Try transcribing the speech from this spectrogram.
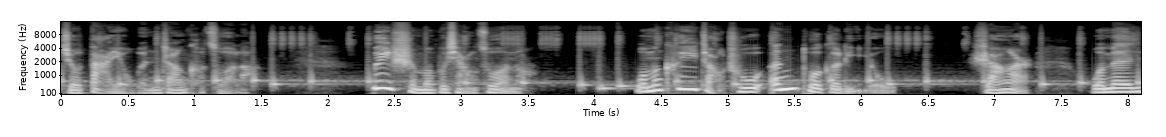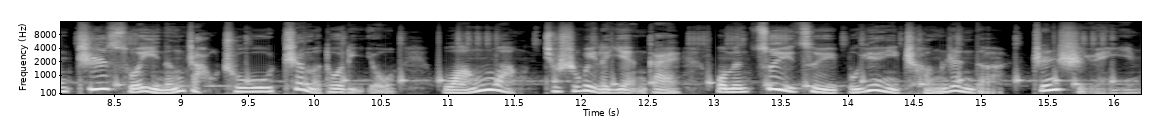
就大有文章可做了。为什么不想做呢？我们可以找出 n 多个理由。然而，我们之所以能找出这么多理由，往往就是为了掩盖我们最最不愿意承认的真实原因。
